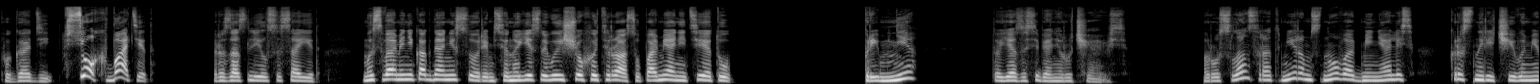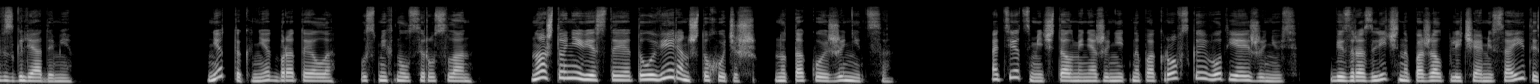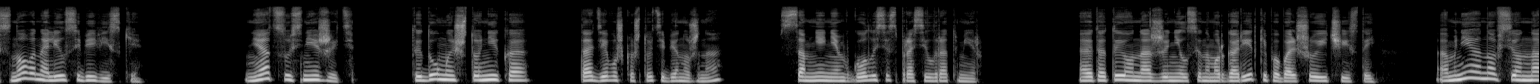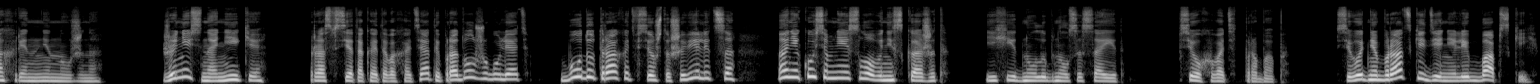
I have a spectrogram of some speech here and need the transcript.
«Погоди». Все, хватит!» разозлился Саид. Мы с вами никогда не ссоримся, но если вы еще хоть раз упомянете эту при мне, то я за себя не ручаюсь. Руслан с Ратмиром снова обменялись красноречивыми взглядами. «Нет так нет, брателла», — усмехнулся Руслан. «Ну а что невеста это, уверен, что хочешь на такой жениться?» Отец мечтал меня женить на Покровской, вот я и женюсь. Безразлично пожал плечами Саид и снова налил себе виски. «Не отцу с ней жить. Ты думаешь, что Ника — та девушка, что тебе нужна?» С сомнением в голосе спросил Ратмир. «Это ты у нас женился на Маргаритке по большой и чистой, а мне оно все нахрен не нужно. Женюсь на Нике, раз все так этого хотят, и продолжу гулять. Буду трахать все, что шевелится, а Никуся мне и слова не скажет», — ехидно улыбнулся Саид. Все, хватит про баб. Сегодня братский день или бабский?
